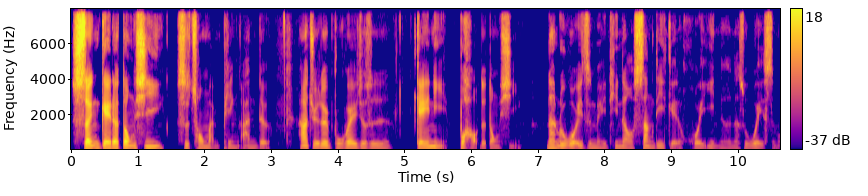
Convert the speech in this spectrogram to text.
神给的东西是充满平安的，他绝对不会就是给你不好的东西。那如果一直没听到上帝给的回应呢？那是为什么？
